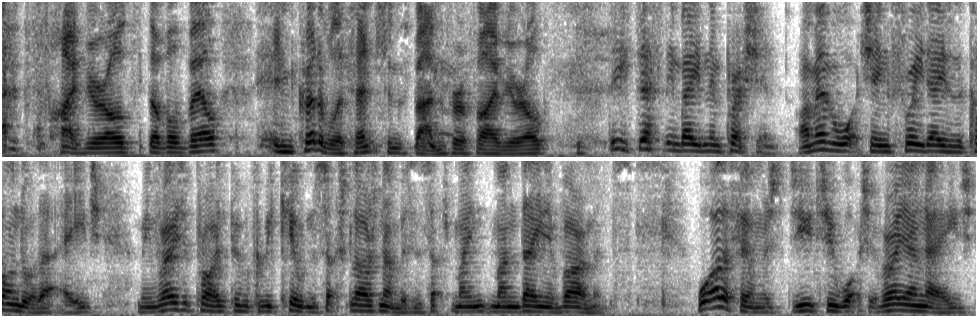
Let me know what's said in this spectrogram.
Five-year-old's double bill. Incredible attention span for a five-year-old. These definitely made an impression. I remember watching Three Days of the Condor at that age and being very surprised that people could be killed in such large numbers in such mundane environments. What other films do you two watch at a very young age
